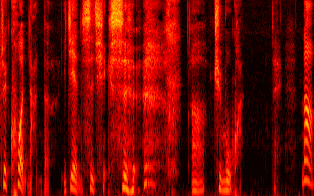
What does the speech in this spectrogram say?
最困难的一件事情 是，啊、去募款。对，那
